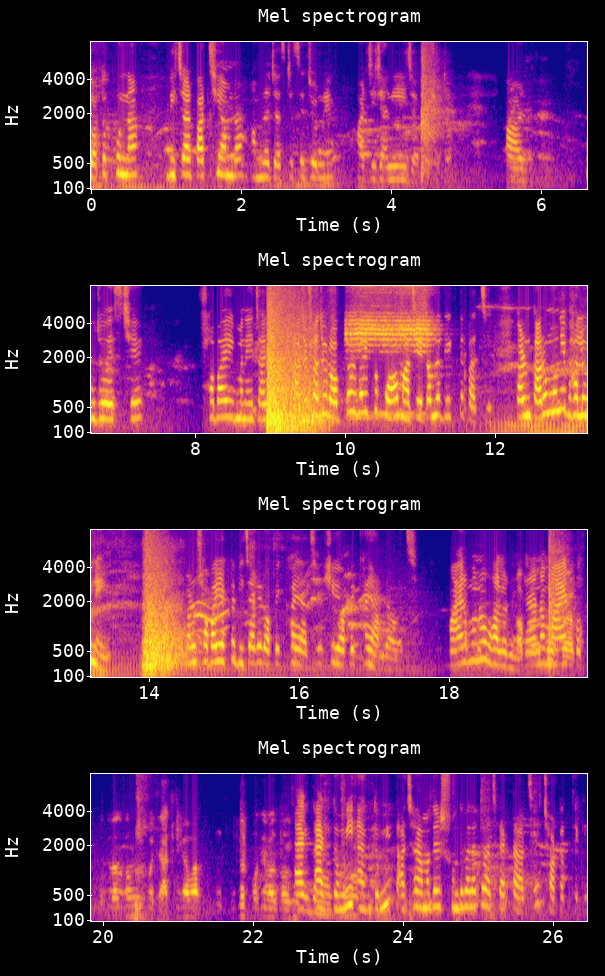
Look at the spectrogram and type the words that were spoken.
যতক্ষণ না বিচার পাচ্ছি আমরা আমরা জাস্টিসের জন্য আর্জি জানিয়েই যাব সেটা। আর পুজো এসছে। সবাই মানে চারিদিকে সাজো সাজো রবটাও এবার একটু কম আছে এটা আমরা দেখতে পাচ্ছি। কারণ কারও মনে ভালো নেই। কারণ সবাই একটা বিচারের অপেক্ষায় আছে সেই অপেক্ষায় আমরাও আছি। মায়ের মনেও ভালো নেই কেননা মায়ের একদমই একদমই। তাছাড়া আমাদের সন্ধ্যেবেলা তো আজকে একটা আছে ছটার থেকে।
